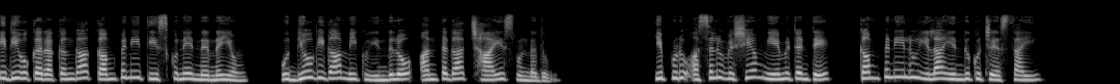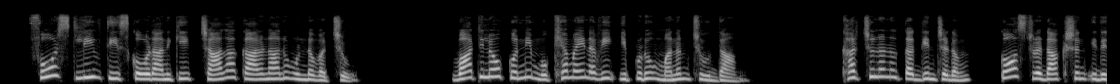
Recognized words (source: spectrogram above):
ఇది ఒక రకంగా కంపెనీ తీసుకునే నిర్ణయం ఉద్యోగిగా మీకు ఇందులో అంతగా ఛాయిస్ ఉండదు. ఇప్పుడు అసలు విషయం ఏమిటంటే కంపెనీలు ఇలా ఎందుకు చేస్తాయి? ఫోర్స్డ్ లీవ్ తీసుకోవడానికి చాలా కారణాలు ఉండవచ్చు. వాటిలో కొన్ని ముఖ్యమైనవి ఇప్పుడు మనం చూద్దాం. ఖర్చులను తగ్గించడం కాస్ట్ రిడక్షన్ ఇది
